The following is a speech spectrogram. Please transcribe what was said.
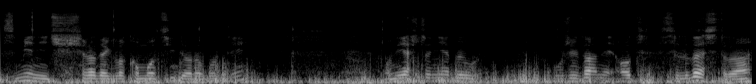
zmienić środek lokomocji do roboty. On jeszcze nie był używany od Sylwestra,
